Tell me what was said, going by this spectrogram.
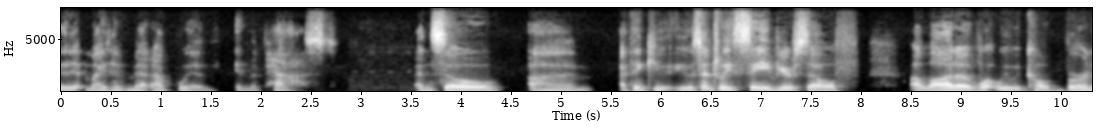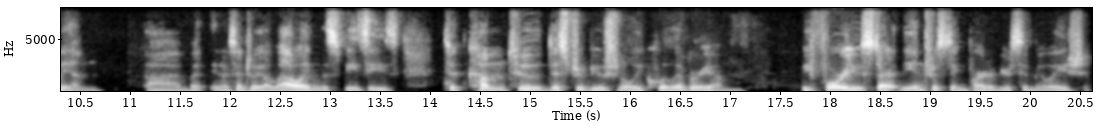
that it might have met up with in the past. And so um, I think you, you essentially save yourself a lot of what we would call burn-in, uh, but you know, essentially allowing the species to come to distributional equilibrium before you start the interesting part of your simulation.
